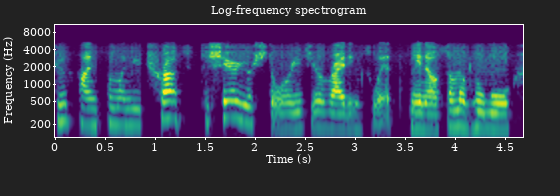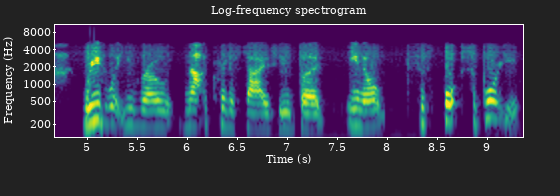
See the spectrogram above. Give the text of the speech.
two, find someone you trust to share your stories, your writings with. You know, someone who will read what you wrote, not criticize you, but you know, support support you.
